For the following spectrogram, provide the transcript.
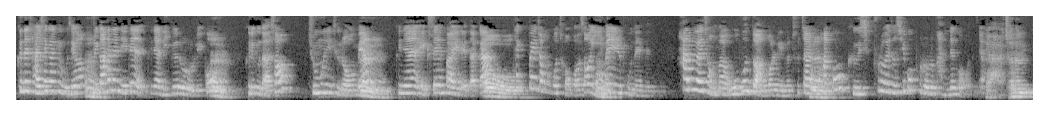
근데 잘 생각해 보세요. 음. 우리가 하는 일은 그냥 리뷰를 올리고 응. 그리고 나서 주문이 들어오면 네. 그냥 엑셀 파일에다가 어. 택배 정보 적어서 어. 이메일 보내는 하루에 정말 5분도 안 걸리는 투자를 어. 하고 그 10%에서 15%를 받는 거거든요. 야, 저는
